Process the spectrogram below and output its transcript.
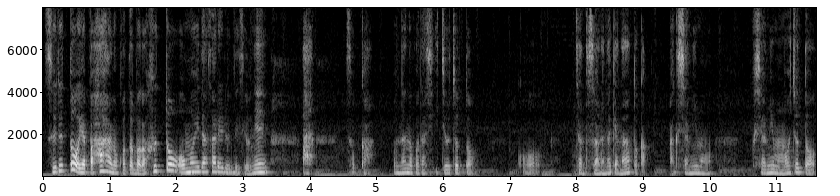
するとやっぱ母の言葉がふっと思い出されるんですよね。あそっか。女の子だし一応ちょっとこうちゃんと座らなきゃなとかあくしゃみもくしゃみももうちょっと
